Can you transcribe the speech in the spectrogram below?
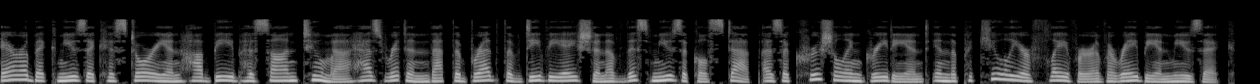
Arabic music historian Habib Hassan Touma has written that the breadth of deviation of this musical step is a crucial ingredient in the peculiar flavor of Arabian music.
